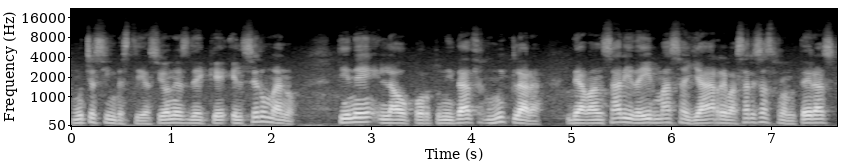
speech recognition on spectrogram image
muchas investigaciones de que el ser humano tiene la oportunidad muy clara de avanzar y de ir más allá, rebasar esas fronteras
